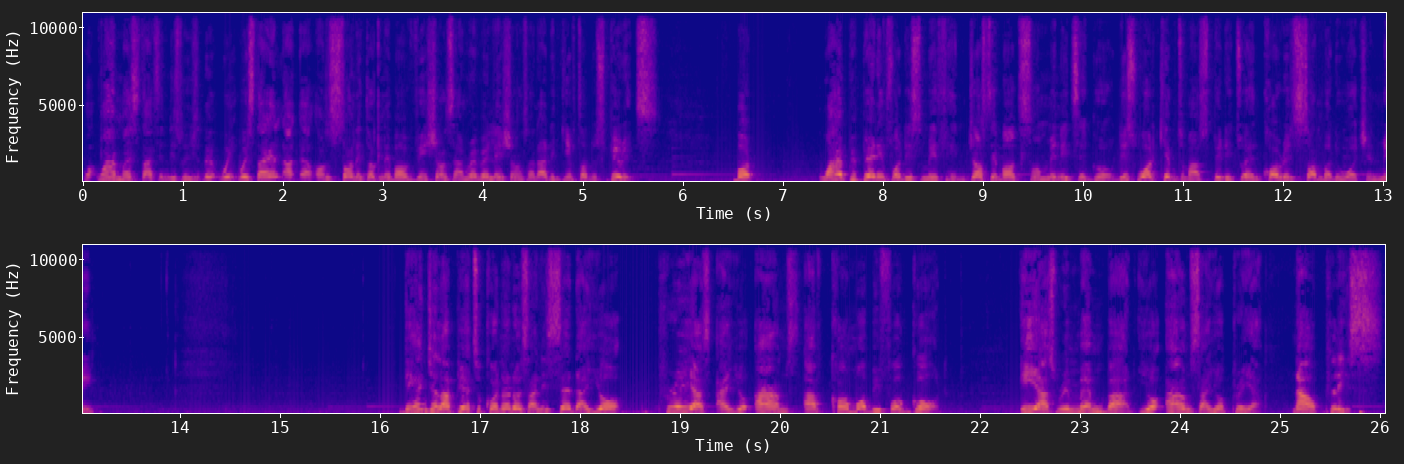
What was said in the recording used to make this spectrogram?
Why am I starting this way? We, we started uh, on Sunday talking about visions and revelations under the gift of the spirits. But while preparing for this meeting, just about some minutes ago, this word came to my spirit to encourage somebody watching me. The angel appeared to Cornelius and he said that your prayers and your alms have come up before God. He has remembered your alms and your prayer. Now, please,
